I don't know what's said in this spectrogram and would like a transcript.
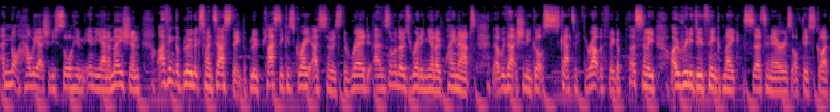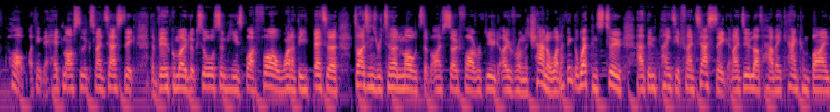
and not how we actually saw him in the animation, I think the blue looks fantastic. The blue plastic is great, as so is the red, and some of those red and yellow paint apps that we've actually got scattered throughout the figure, personally, I really do think make certain areas of this guy pop. I think the headmaster looks fantastic, the vehicle mode looks awesome, he's by far one of the better Titans Return molds that I've so far reviewed over on the channel, and I think the weapons too have been painted fantastic, and I do love how they can combine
